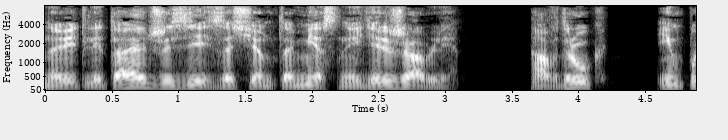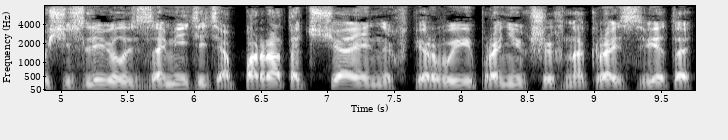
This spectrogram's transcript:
Но ведь летают же здесь зачем-то местные дирижабли. А вдруг им посчастливилось заметить аппарат отчаянных, впервые проникших на край света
